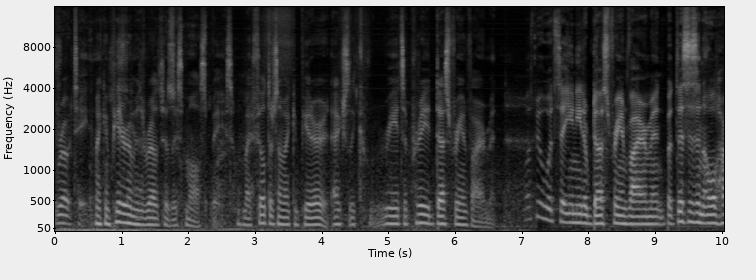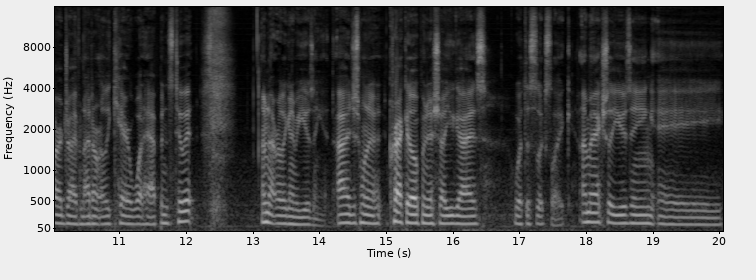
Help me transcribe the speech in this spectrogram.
rotate. My computer room is a relatively small space. With my filters on my computer, it actually creates a pretty dust-free environment. Most people would say you need a dust-free environment, but this is an old hard drive and I don't really care what happens to it. I'm not really going to be using it. I just want to crack it open to show you guys what this looks like. I'm actually using a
